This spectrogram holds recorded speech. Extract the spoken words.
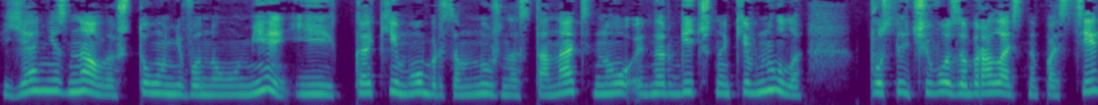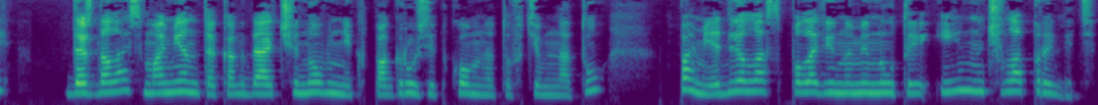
Я не знала, что у него на уме и каким образом нужно стонать, но энергично кивнула, после чего забралась на постель, дождалась момента, когда чиновник погрузит комнату в темноту, помедлила с половину минуты и начала прыгать.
